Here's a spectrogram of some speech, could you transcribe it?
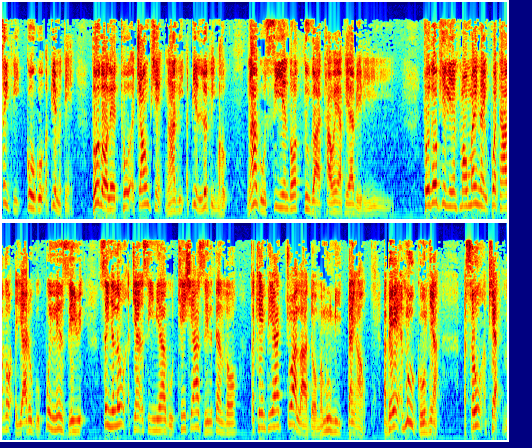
စိတ်သည်ကိုကိုအပြစ်မတင်သို့တော်လေထိုအကြောင်းဖြင့်ငါသည်အပြစ်လွတ်သည်မဟုတ်ငါကိုစီရင်သောသူကထာဝရဘုရားပေ၏ထို့သောဖြစ်လျင်မှောင်မိုက်၌ဖွက်ထားသောအရာတို့ကိုပွင့်လင်းစေ၍စိတ်နှလုံးအကြံအစီများကိုထင်ရှားစေလက်တန့်သောသခင်ဖျားကြွလာတော်မမူမီတိုင်အောင်အဘယ်အမှုကိုမျှအဆုံးအဖြတ်မ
